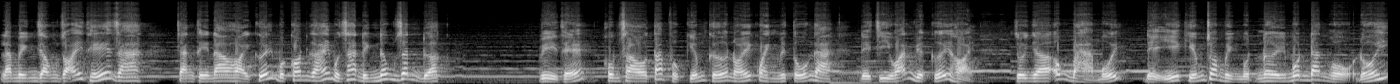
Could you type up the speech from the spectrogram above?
là mình dòng dõi thế ra, Chẳng thể nào hỏi cưới một con gái một gia đình nông dân được. Vì thế, hôm sau Tam Phục kiếm cớ nói quanh với Tố Nga Để trì hoãn việc cưới hỏi, Rồi nhờ ông bà mối để ý kiếm cho mình một nơi môn đăng hộ đối.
